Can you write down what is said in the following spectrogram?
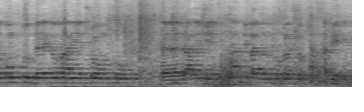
Do punktu delegowanie członków e, Rady Dzienników bardzo bym poprosił o przedstawienie.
